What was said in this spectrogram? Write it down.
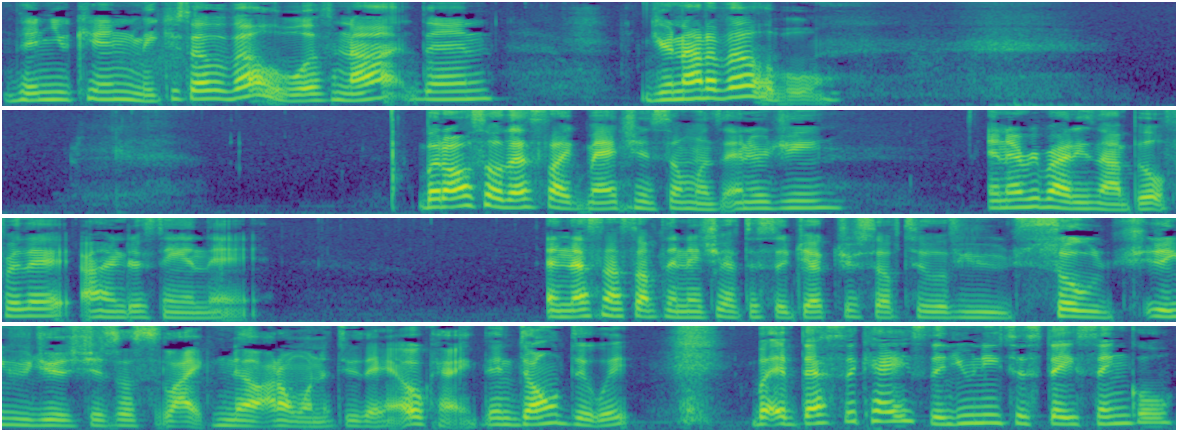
then you can make yourself available. If not, then you're not available. But also, that's like matching someone's energy. And everybody's not built for that. I understand that. And that's not something that you have to subject yourself to if you so you just just like no I don't want to do that okay then don't do it but if that's the case then you need to stay single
